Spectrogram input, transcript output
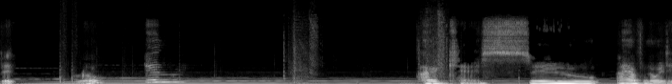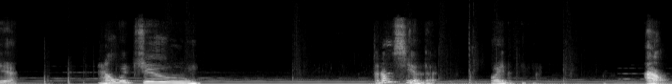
bit broken. Okay, so I have no idea. How would you? I don't see him there. Wait. Ow.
